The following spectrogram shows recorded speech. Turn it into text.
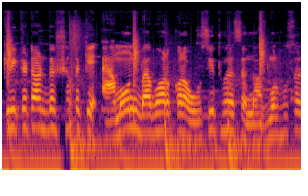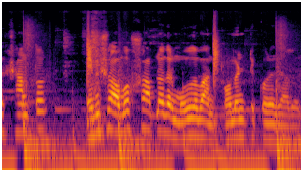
ক্রিকেটারদের সাথে কি এমন ব্যবহার করা উচিত হয়েছে? নাজমুল হোসেন শান্তর? এ বিষয়ে অবশ্যই আপনাদের মূল্যবান কমেন্টটি করে যাবেন।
